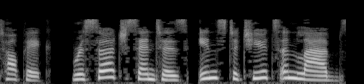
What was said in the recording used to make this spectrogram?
Topic: Research centers, institutes and labs.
